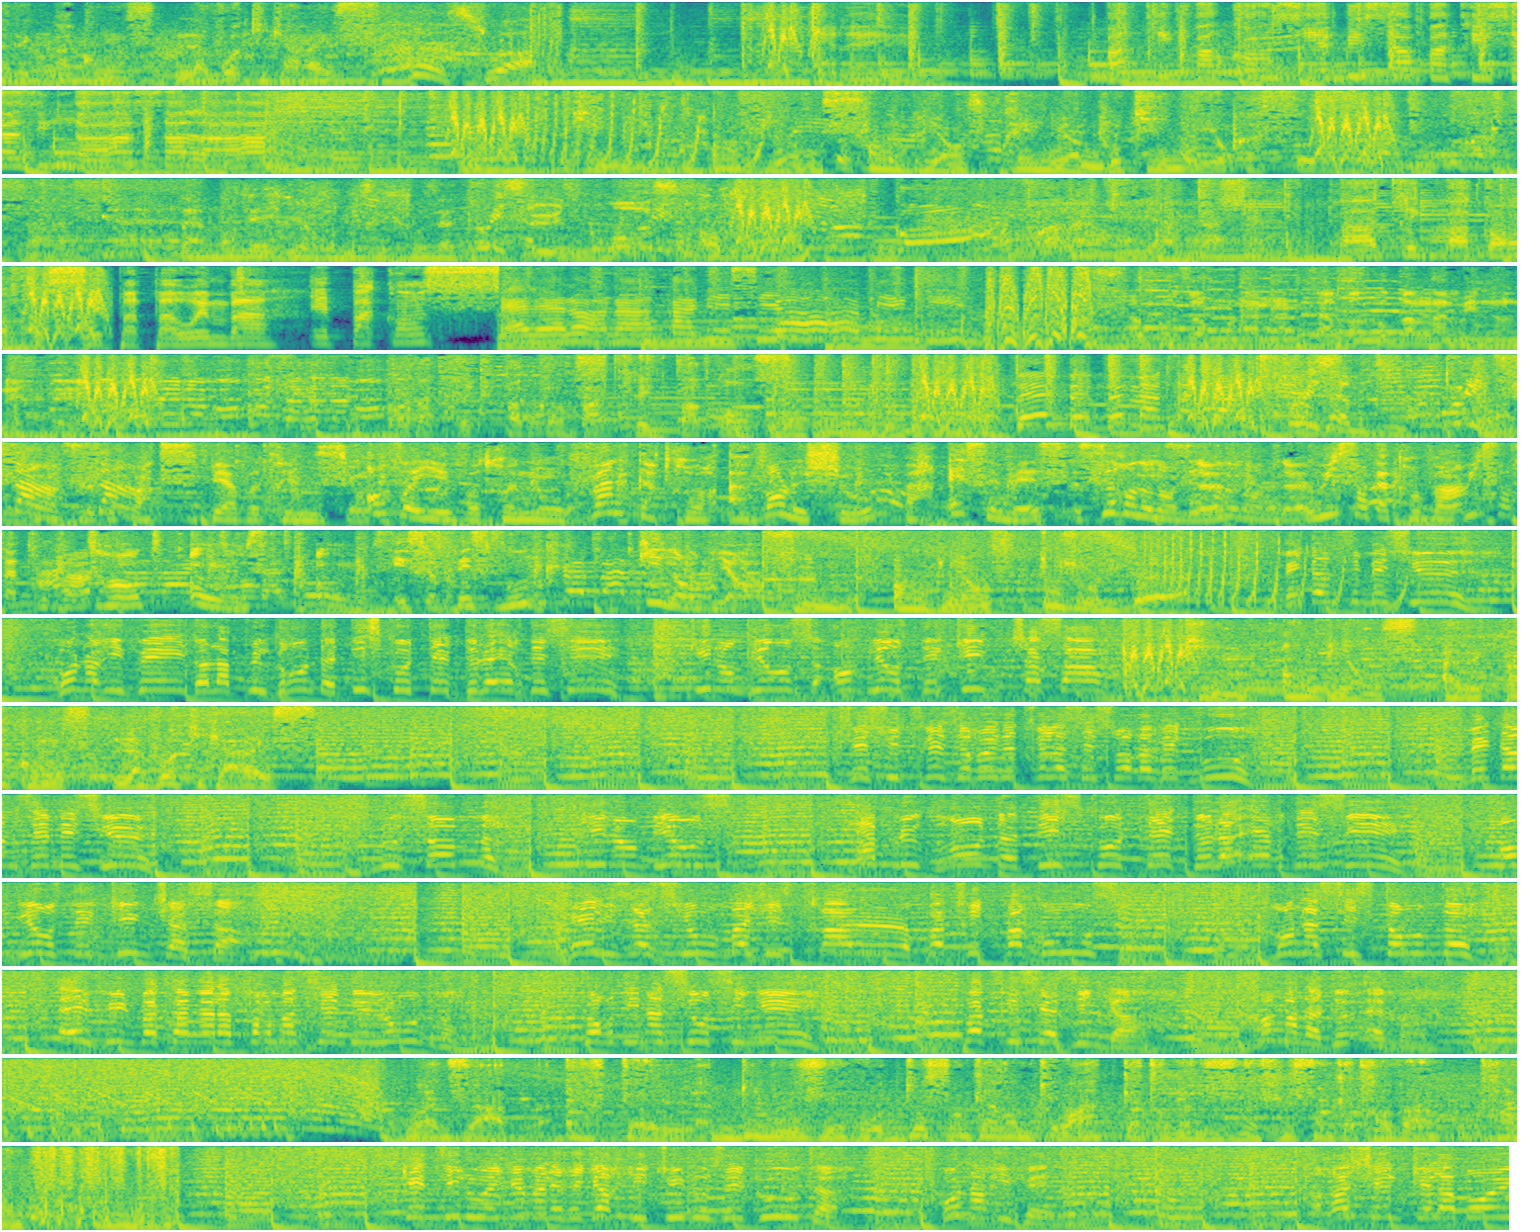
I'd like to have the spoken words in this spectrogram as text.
avec Paconce, la voix qui caresse. Bonsoir. Patrick Pacons, Yebisa, Patricia Zinga, Salah. Kim, ambiance, ambiance premium de Kim. La meilleure musique vous attend. Une grosse Voilà, tu as caché. Patrick Pacons. C'est Papa Wemba et Pacons. lelo nakanisi yo mingi nakozokuna na ntaba kobanga mino nete patrik pacons patrik pacons Tous les samedis, plus simple pour participer à votre émission. Envoyez votre nom 24 heures avant le show par SMS 099 880 880 30 11 et sur Facebook Kin Ambiance. Kine Ambiance toujours leader. Mesdames et messieurs, bonne arrivée dans la plus grande discothèque de la RDC. Kin Ambiance, ambiance des Kinshasa. Kin Ambiance avec Paconce, la voix qui caresse suis très heureux d'être là ce soir avec vous. Mesdames et messieurs, nous sommes une Ambiance, la plus grande discothèque de la RDC, ambiance de Kinshasa. Réalisation magistrale Patrick Pacons, mon assistante Elvin Batang à la pharmacienne de Londres, coordination signée Patricia Zinga, Ramana 2M. WhatsApp RTL 00243 243 99 880 30 Qu'est-il ou mieux les regards qui tuent nous écoutes Bonne arrivée Rachel Kelaboy,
